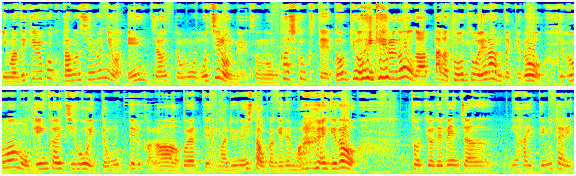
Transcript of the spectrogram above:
今できること楽しむにはええんちゃうって思う。もちろんねその賢くて東京行けるのがあったら東京選んだけど自分はもう限界地方行って思ってるからこうやってまあ留年したおかげでもあるんやけど東京でベンチャーに入ってみたり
